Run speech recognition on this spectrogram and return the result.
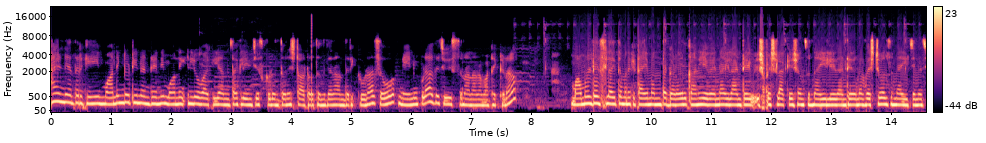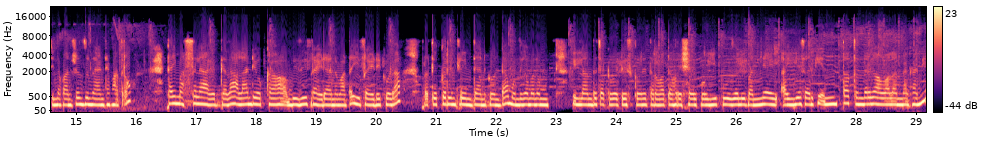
హాయ్ అండి అందరికీ. మార్నింగ్ రొటీన్ అంటే అండి మార్నింగ్ ఇల్లు వాకిలి అంతా క్లీన్ చేసుకోవడంతోనే స్టార్ట్ అవుతుంది కదా అందరికి కూడా. సో నేను కూడా అదే చూపిస్తున్నాను అనమాట ఇక్కడ. మామూలు డేస్లో అయితే మనకి టైం అంతా గడవదు కానీ ఏవైనా ఇలాంటి స్పెషల్ అకేషన్స్ ఉన్నాయి లేదంటే ఏమైనా ఫెస్టివల్స్ ఉన్నాయి చిన్న చిన్న ఫంక్షన్స్ ఉన్నాయంటే మాత్రం టైం అస్సలే ఆగదు కదా. అలాంటి ఒక బిజీ ఫ్రైడే అన్నమాట. ఈ ఫ్రైడే కూడా ప్రతి ఒక్కరి ఇంట్లో ఇంతే అనుకుంటా. ముందుగా మనం ఇల్లంతా చక్క పెట్టేసుకొని తర్వాత ఫ్రెష్ అయిపోయి పూజలు ఇవన్నీ అయ్యి- అయ్యేసరికి ఎంత తొందరగా అవ్వాలన్నా కానీ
